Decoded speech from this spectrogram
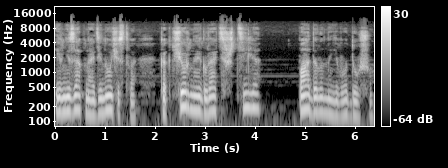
и внезапно одиночество, как черная гладь штиля, падало на его душу.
